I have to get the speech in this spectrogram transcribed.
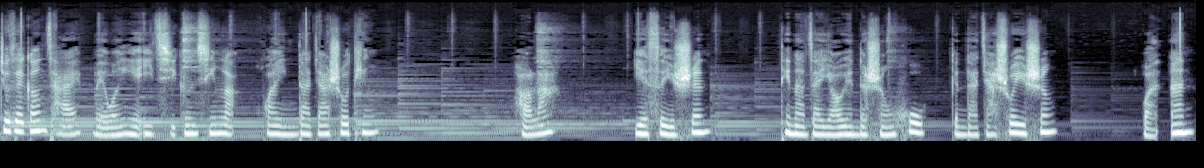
就在刚才，美文也一起更新了，欢迎大家收听。好啦，夜色已深，蒂娜在遥远的神户跟大家说一声晚安。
